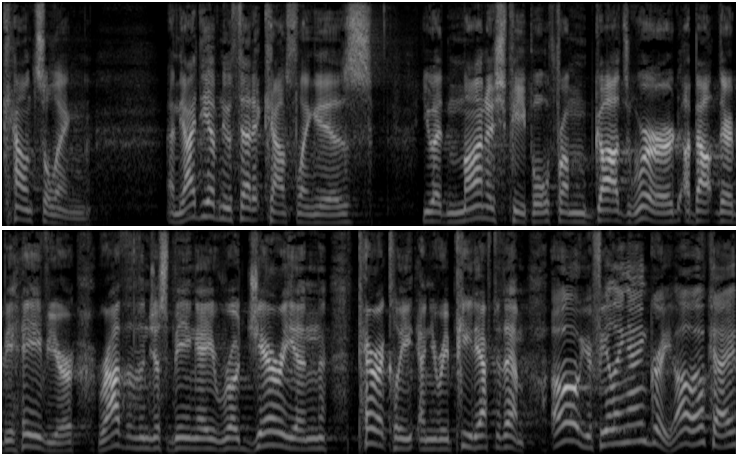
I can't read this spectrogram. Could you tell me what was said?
counseling. And the idea of nouthetic counseling is you admonish people from God's word about their behavior rather than just being a Rogerian paraclete and you repeat after them, Oh, you're feeling angry. Oh, okay.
